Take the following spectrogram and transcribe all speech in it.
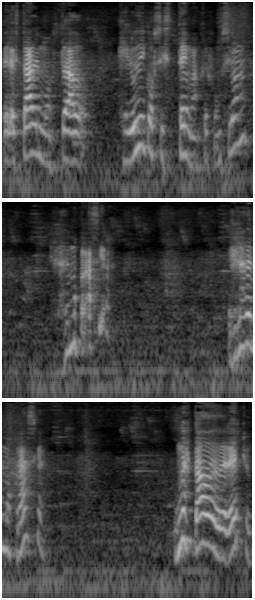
pero está demostrado que el único sistema que funciona es la democracia. Es la democracia un Estado de Derecho,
